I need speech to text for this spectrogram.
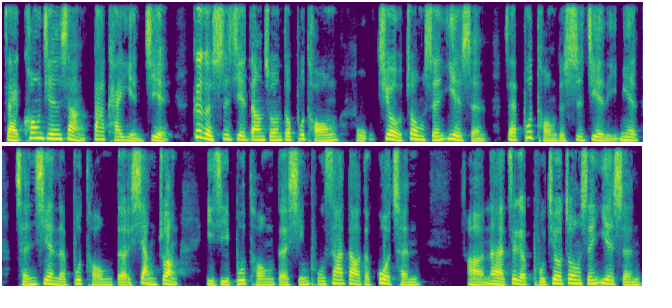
在空间上大开眼界，各个世界当中都不同。普救众生业神在不同的世界里面呈现了不同的相状，以及不同的行菩萨道的过程。啊，那这个普救众生业神，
